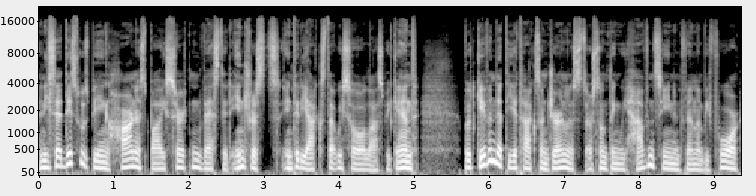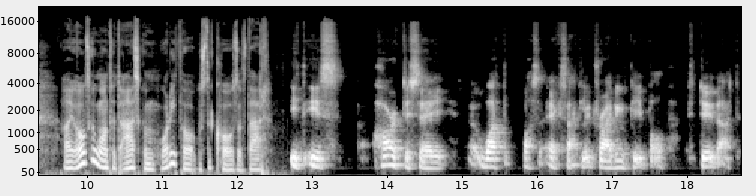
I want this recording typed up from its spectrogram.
And he said this was being harnessed by certain vested interests into the acts that we saw last weekend. But given that the attacks on journalists are something we haven't seen in Finland before, I also wanted to ask him what he thought was the cause of that. It is hard to say what was exactly driving people to do that.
